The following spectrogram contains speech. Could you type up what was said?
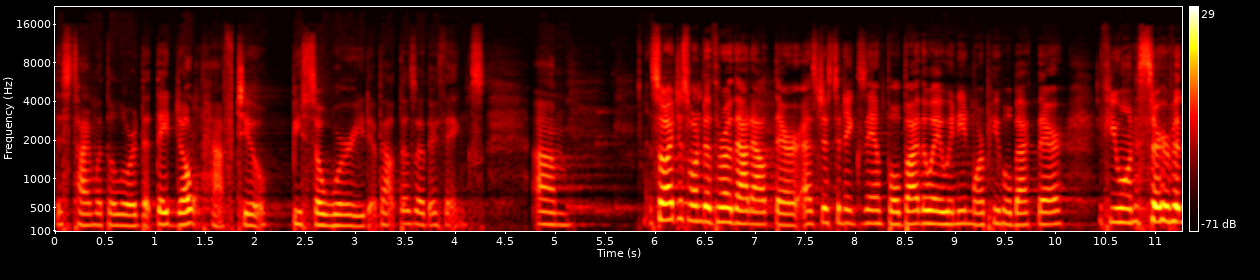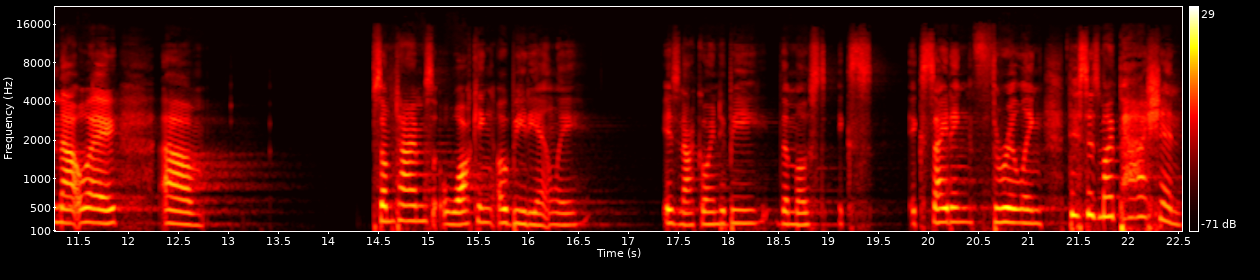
this time with the Lord, that they don't have to be so worried about those other things. Um, so I just wanted to throw that out there as just an example. By the way, we need more people back there if you want to serve in that way. Um, sometimes walking obediently is not going to be the most ex- exciting, thrilling. This is my passion.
